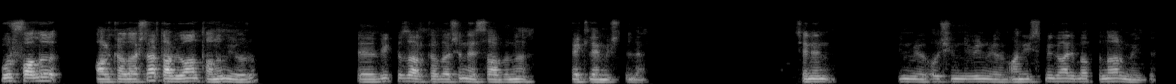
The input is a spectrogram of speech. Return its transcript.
Urfalı arkadaşlar tabii o an tanımıyorum. E, bir kız arkadaşın hesabını eklemiştiler. Senin bilmiyorum o şimdi bilmiyorum. Hani ismi galiba Pınar mıydı?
